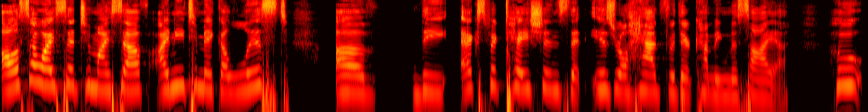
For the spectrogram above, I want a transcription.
Also i said to myself i need to make a list of the expectations that israel had for their coming messiah who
